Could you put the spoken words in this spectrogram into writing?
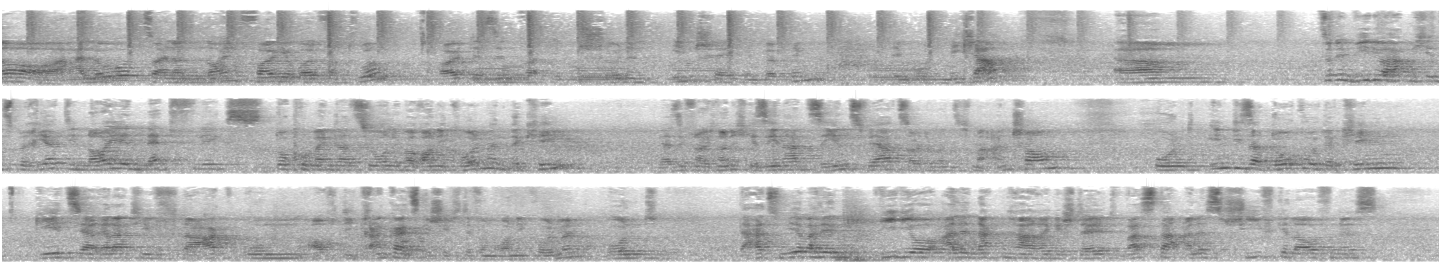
So, hallo zu einer neuen Folge Wolf on Tour. Heute sind wir im schönen InShape in Göppingen, dem guten Micha. Ähm, zu dem Video hat mich inspiriert die neue Netflix-Dokumentation über Ronnie Coleman, The King. Wer sie von euch noch nicht gesehen hat, sehenswert, sollte man sich mal anschauen. Und in dieser Doku The King geht es ja relativ stark um auch die Krankheitsgeschichte von Ronnie Coleman. Und da hat es mir bei dem Video alle Nackenhaare gestellt, was da alles schiefgelaufen ist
